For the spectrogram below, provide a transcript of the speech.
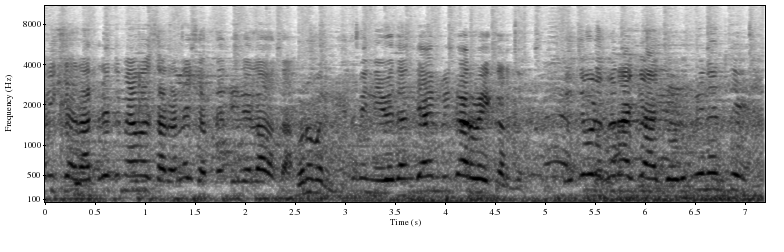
आणि श- रात्री तुम्ही आम्हाला सरांना शब्द दिलेला होता. बरोबर तुम्ही निवेदन द्या मी कारवाई करतो. तेवढं करा अशी आज तेवढी विनंती आहे.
